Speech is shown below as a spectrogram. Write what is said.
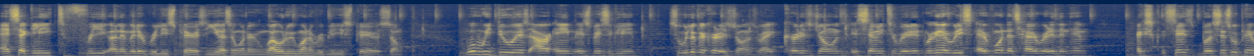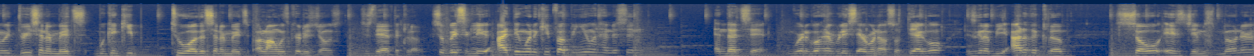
and secondly, to free unlimited release players. And you guys are wondering why would we want to release players? So what we do is our aim is basically so we look at Curtis Jones, right? Curtis Jones is 72 rated. We're gonna release everyone that's higher rated than him since but since we're playing with three center mids, we can keep two other center mids along with Curtis Jones to stay at the club. So basically, I think we're gonna keep Fabinho and Henderson, and that's it. We're gonna go ahead and release everyone else. So Thiago is gonna be out of the club. So is James Milner.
